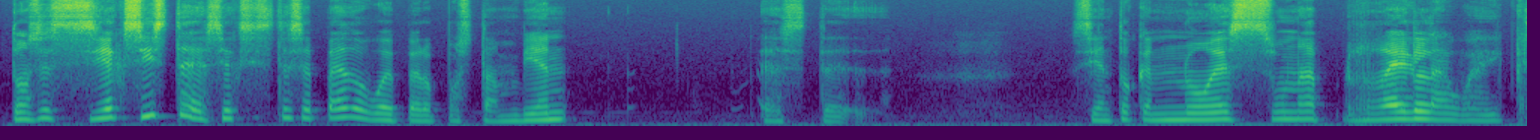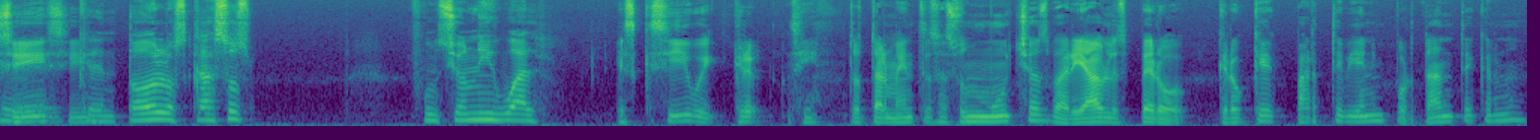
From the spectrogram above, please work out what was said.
Entonces, sí existe, sí existe ese pedo, güey, pero pues también, este, siento que no es una regla, güey, que, Sí, sí. que en todos los casos funcione igual. Es que sí, güey, creo, sí, totalmente. O sea, son muchas variables, pero creo que parte bien importante, carnal.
